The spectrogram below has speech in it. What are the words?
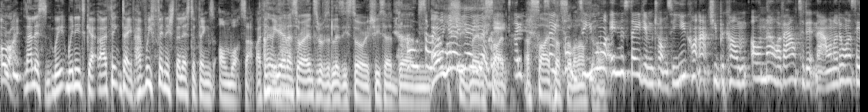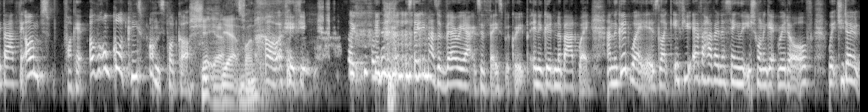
all right. Now, listen, we, we need to get. I think, Dave, have we finished the list of things on WhatsApp? I think Oh, we yeah, have. no, sorry, I interrupted Lizzie's story. She said um, Oh, sorry. Oh, yeah, she'd yeah, made yeah, a side, So, a side so hustle Tom, so you're not in the stadium, Tom. So you can't actually become. Oh no, I've outed it now, and I don't want to say bad things. Oh, I'm just fuck it. Oh, oh God, can you swear on this podcast? Shit, yeah. Yeah, it's fine. Oh, okay, phew. So, the, stadium has a very active Facebook group in a good and a bad way. And the good way is like if you ever have anything that you just want to get rid of, which you don't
